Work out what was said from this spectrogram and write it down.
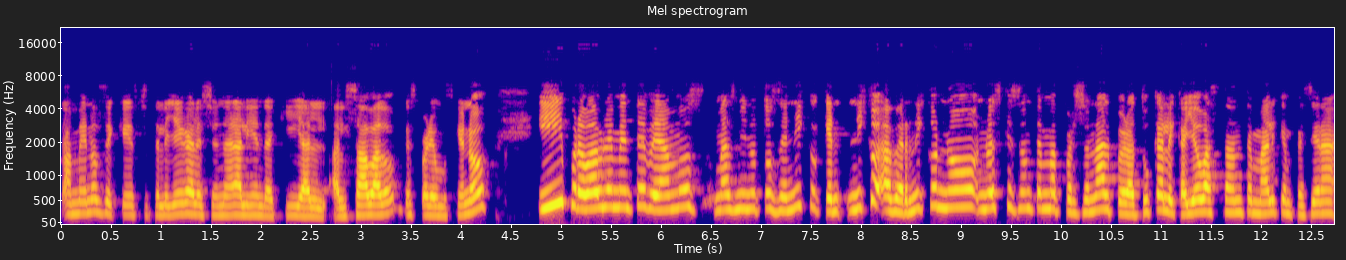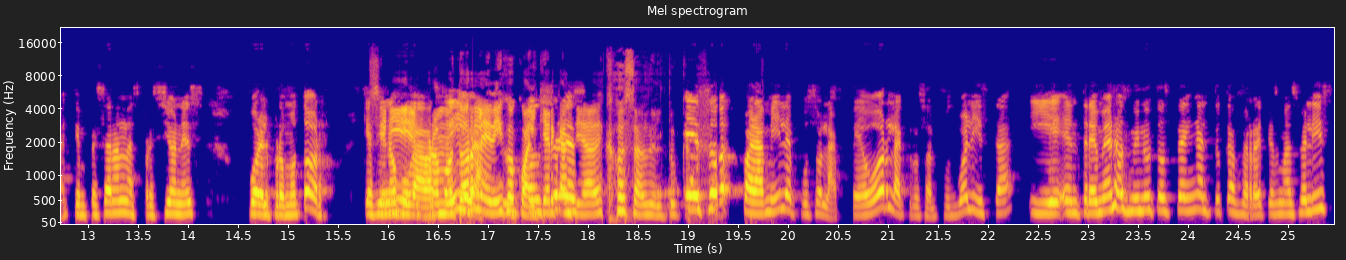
a menos de que se te le llegue a lesionar a alguien de aquí al, al sábado, que esperemos que no y probablemente veamos más minutos de Nico, que Nico, a ver, Nico no, no es que sea un tema personal, pero a Tuca le cayó bastante mal que, empezara, que empezaran las presiones por el promotor que si no jugaba. El promotor le dijo cualquier cantidad de cosas del Tuca. Eso para mí le puso la peor la cruz al futbolista y entre menos minutos tenga el Tuca Ferretti es más feliz.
